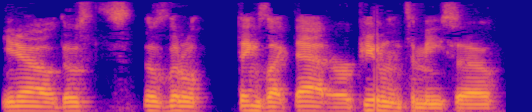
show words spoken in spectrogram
you know those those little things like that are appealing to me. So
